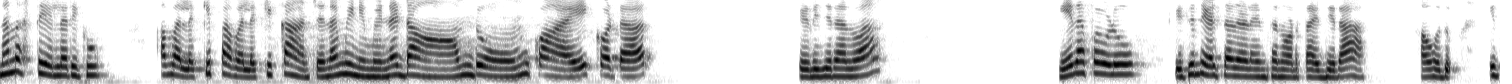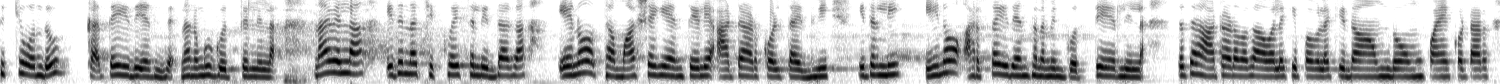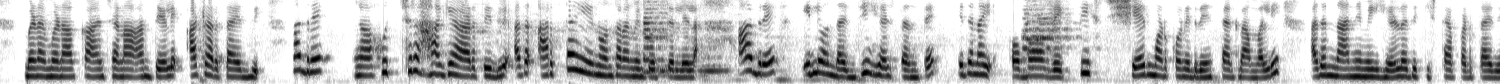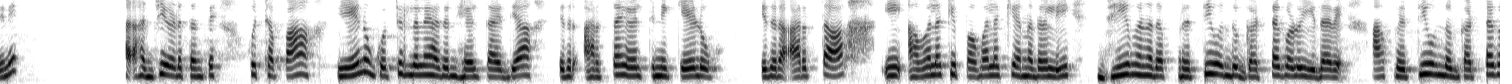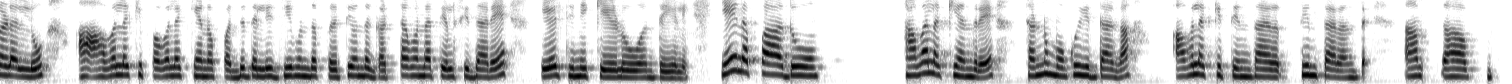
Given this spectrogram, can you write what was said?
ನಮಸ್ತೆ ಎಲ್ಲರಿಗೂ. ಅವಲಕ್ಕಿ ಪವಲಕ್ಕಿ ಕಾಂಚನ ಮಿಣಿಮಿಣ ಡಾಮ್ ಡೋಮ್ ಕಾಯ್ ಕೊಟಾರ್. ಕೇಳಿದಿರಲ್ವಾ ಏನಪ್ಪ ಅವಳು? ಇದನ್ನ ಹೇಳ್ತಾ ಇದ್ದಾಳೆ ಅಂತ ನೋಡ್ತಾ ಇದ್ದೀರಾ? ಹೌದು. ಇದಕ್ಕೆ ಒಂದು ಕತೆ ಇದೆ ಅಂದೆ. ನನಗೂ ಗೊತ್ತಿರಲಿಲ್ಲ. ನಾವೆಲ್ಲ ಇದನ್ನು ಚಿಕ್ಕ ವಯಸ್ಸಲ್ಲಿದ್ದಾಗ ಏನೋ ತಮಾಷೆಗೆ ಅಂತೇಳಿ ಆಟ ಆಡ್ಕೊಳ್ತಾ ಇದ್ವಿ. ಇದರಲ್ಲಿ ಏನೋ ಅರ್ಥ ಇದೆ ಅಂತ ನಮಗೆ ಗೊತ್ತೇ ಇರಲಿಲ್ಲ. ಜೊತೆ ಆಟ ಆಡುವಾಗ ಅವಲಕ್ಕಿ ಪವಲಕ್ಕಿ ಡಾಮ್ ಡೋಮ್ ಕೊಯ್ ಕೊಟಾರ್ ಮಿಣ ಮಿಣ ಕಾಂಚನ ಅಂತೇಳಿ ಆಟ ಆಡ್ತಾ ಇದ್ವಿ. ಆದರೆ ಹುಚ್ಚರ ಹಾಗೆ ಆಡ್ತಿದ್ವಿ. ಅದರ ಅರ್ಥ ಏನು ಅಂತ ನಮಗೆ ಗೊತ್ತಿರಲಿಲ್ಲ. ಆದರೆ ಇಲ್ಲಿ ಒಂದು ಅಜ್ಜಿ ಹೇಳ್ತಂತೆ, ಇದನ್ನು ಒಬ್ಬ ವ್ಯಕ್ತಿ ಶೇರ್ ಮಾಡ್ಕೊಂಡಿದ್ರು ಇನ್ಸ್ಟಾಗ್ರಾಮಲ್ಲಿ ಅದನ್ನು ನಾನು ನಿಮಗೆ ಹೇಳೋದಕ್ಕೆ ಇಷ್ಟಪಡ್ತಾ ಇದ್ದೀನಿ. ಅಜ್ಜಿ ಹೇಳುತ್ತಂತೆ ಹುಚ್ಚಪ್ಪ, ಏನು ಗೊತ್ತಿಲ್ಲದೆ ಅದನ್ನು ಹೇಳ್ತಾ ಇದೆಯಾ? ಇದ್ರ ಅರ್ಥ ಹೇಳ್ತೀನಿ, ಕೇಳು. ಇದರ ಅರ್ಥ ಈ ಅವಲಕ್ಕಿ, ಪವಲಕ್ಕಿ ಅನ್ನೋದ್ರಲ್ಲಿ ಜೀವನದ ಪ್ರತಿಯೊಂದು ಘಟ್ಟಗಳು ಇದ್ದಾವೆ ಆ ಪ್ರತಿಯೊಂದು ಘಟ್ಟಗಳಲ್ಲೂ ಆ ಅವಲಕ್ಕಿ, ಪವಲಕ್ಕಿ ಅನ್ನೋ ಪದ್ಯದಲ್ಲಿ ಜೀವನದ ಪ್ರತಿಯೊಂದು ಘಟ್ಟವನ್ನ ತಿಳಿಸಿದ್ದಾರೆ. ಹೇಳ್ತೀನಿ, ಕೇಳು ಅಂತ ಹೇಳಿ. ಏನಪ್ಪ ಅದು? ಅವಲಕ್ಕಿ ಅಂದ್ರೆ ಸಣ್ಣ ಮಗು ಇದ್ದಾಗ ಅವಲಕ್ಕಿ ತಿಂತಾರ, ತಿಂತಾರಂತೆ. ಆ,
